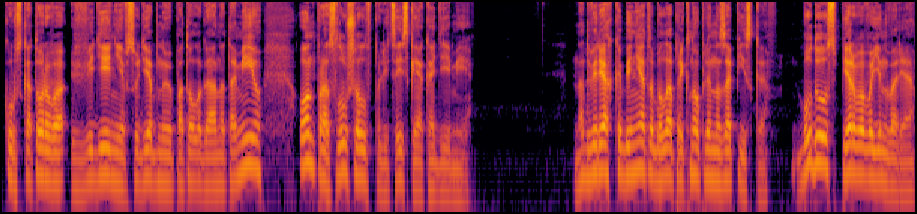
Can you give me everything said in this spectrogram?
курс которого «Введение в судебную патологоанатомию» он прослушал в полицейской академии. На дверях кабинета была прикноплена записка «Буду с 1 января.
